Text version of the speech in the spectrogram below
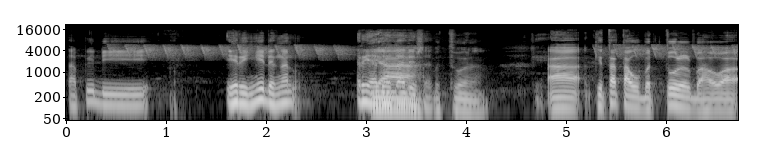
tapi diiringi dengan riadah Ya, tadi Ustaz. betul. Eh, kita tahu betul bahwa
